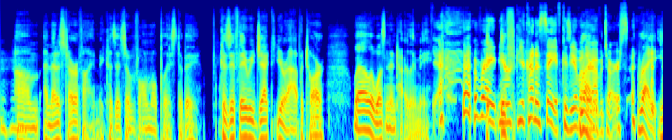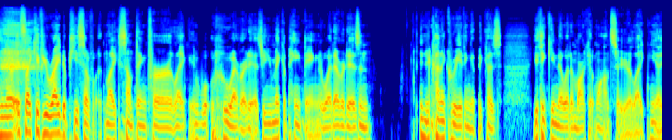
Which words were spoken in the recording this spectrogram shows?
Mm-hmm. Um, and that is terrifying because it's a vulnerable place to be. Because if they reject your avatar, well, it wasn't entirely me. Yeah, right. If, you're you're kind of safe because you have right, other avatars. right. You know, it's like if you write a piece of like something for like wh- whoever it is, or you make a painting or whatever it is, and and you're kind of creating it because you think you know what a market wants or you're like you know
